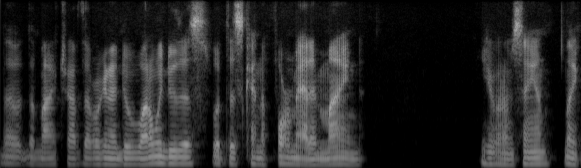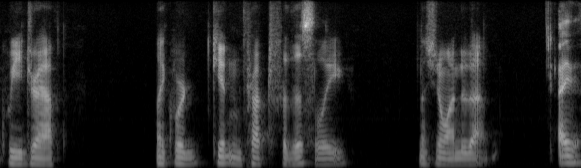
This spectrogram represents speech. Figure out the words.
the, the mock draft that we're going to do? Why don't we do this with this kind of format in mind? You hear what I'm saying? Like we draft, like we're getting prepped for this league. Unless you don't want to do that. I,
